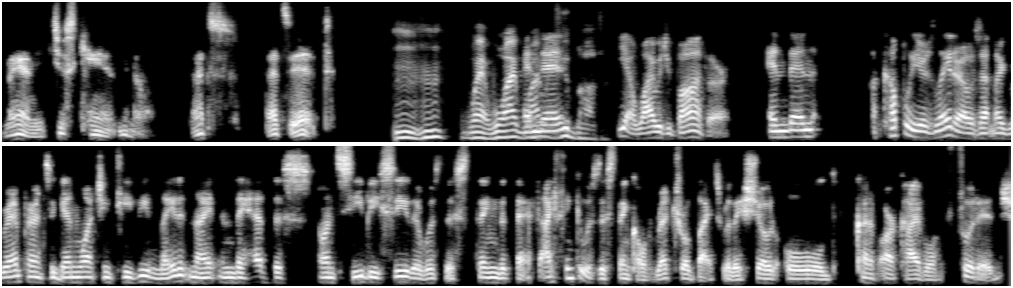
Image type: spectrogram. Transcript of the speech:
man, you just can't, you know, that's that's it. Mm-hmm. Why? Why? Why would you bother? Yeah, why would you bother? And then a couple years later, I was at my grandparents again watching TV late at night, and they had this on CBC. There was this thing that they, I think it was this thing called Retro Bites, where they showed old kind of archival footage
